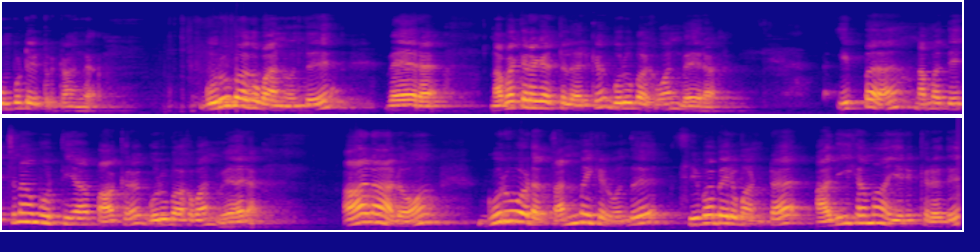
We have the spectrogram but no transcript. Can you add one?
கும்பிட்டுட்டு இருக்காங்க. குரு பகவான் வந்து வேற. நவக்கிரகத்தில் இருக்க குரு பகவான் வேற. இப்போ நம்ம தட்சிணாமூர்த்தியாக பார்க்குற குரு பகவான் வேற. ஆனாலும் குருவோட தன்மைகள் வந்து சிவபெருமான்கிட்ட அதிகமாக இருக்கிறது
